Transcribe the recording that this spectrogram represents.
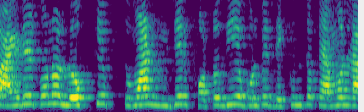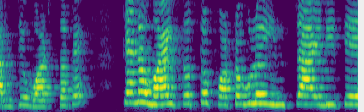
বাইরের কোনো লোককে তোমার নিজের ফটো দিয়ে বলবে, দেখুন তো কেমন লাগছে হোয়াটসঅ্যাপে কেন ভাই? তোর তো ফটোগুলো ইনস্টা আইডিতে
